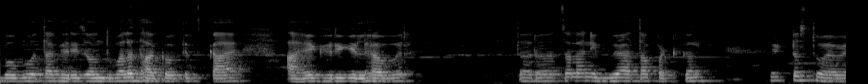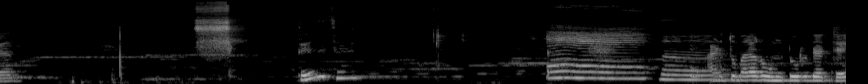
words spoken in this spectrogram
बघू आता घरी जाऊन तुम्हाला दाखवतेच काय आहे घरी गेल्यावर. तर चला निघूया आता पटकन. भेटतोच थोड्या वेळात. आणि तुम्हाला रूम टूर देते.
